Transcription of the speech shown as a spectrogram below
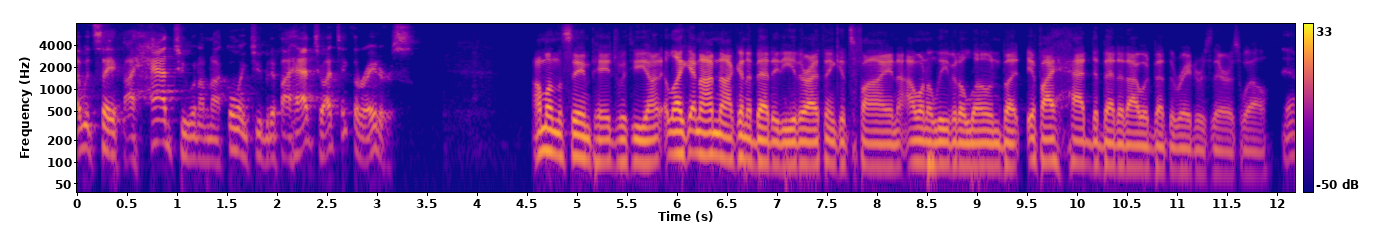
I would say if I had to, and I'm not going to, but if I had to, I'd take the Raiders. I'm on the same page with you. Like, and I'm not going to bet it either. I think it's fine. I want to leave it alone. But if I had to bet it, I would bet the Raiders there as well. Yeah.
